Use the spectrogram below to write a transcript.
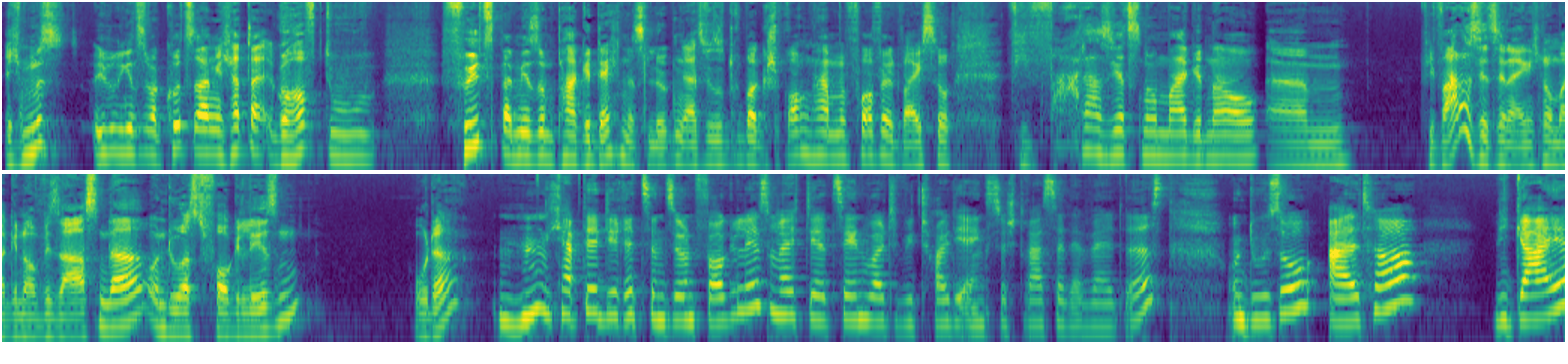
Ich muss übrigens mal kurz sagen, ich hatte gehofft, du füllst bei mir so ein paar Gedächtnislücken. Als wir so drüber gesprochen haben im Vorfeld, war ich so, wie war das jetzt nochmal genau? Ähm, wie war das jetzt denn eigentlich nochmal genau? Wir saßen da und du hast vorgelesen, oder? Mhm, ich habe dir die Rezension vorgelesen, weil ich dir erzählen wollte, wie toll die engste Straße der Welt ist. Und du so, Alter, wie geil,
